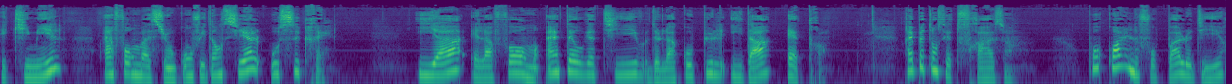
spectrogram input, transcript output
et kimil, information confidentielle ou secret. IA est la forme interrogative de la copule ida, être. Répétons cette phrase. Pourquoi il ne faut pas le dire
